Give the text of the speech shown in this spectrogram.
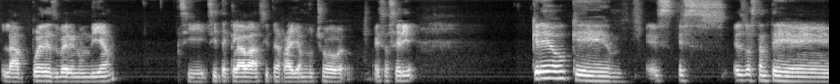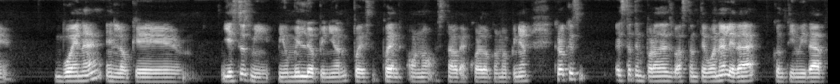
la puedes ver en un día. Si, si te clava, si te raya mucho esa serie. Creo que es, es, es bastante buena en lo que y esto es mi, mi humilde opinión, pues pueden o no estar de acuerdo con mi opinión. Creo que esta temporada es bastante buena, le da continuidad,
